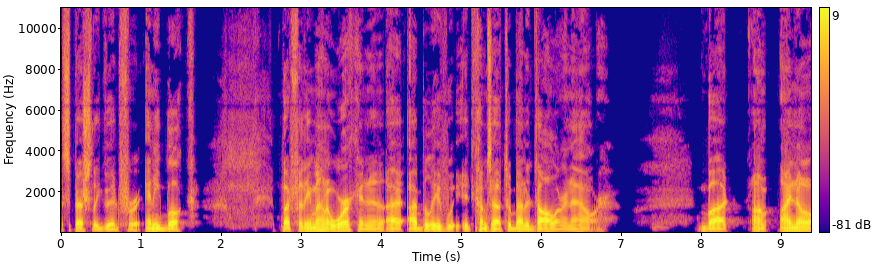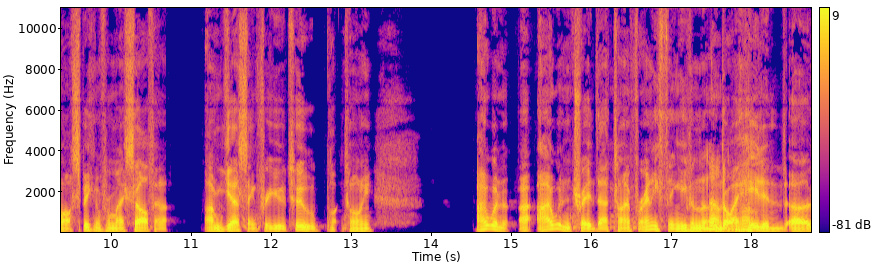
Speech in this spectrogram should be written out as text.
especially good for any book but for the amount of work in it i, I believe we, it comes out to about a dollar an hour but um, I know, uh, speaking for myself, and I'm guessing for you too, Tony. I wouldn't. I, I wouldn't trade that time for anything, even No, though I no. hated uh,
